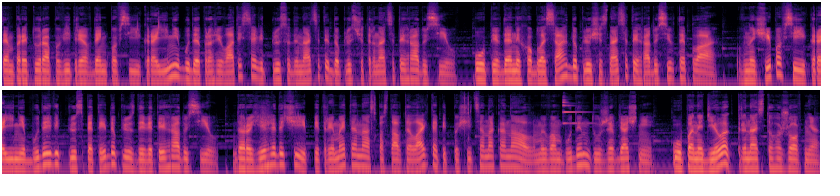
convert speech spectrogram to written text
Температура повітря в день по всій країні буде прогріватися від плюс 11 до плюс 14 градусів. У південних областях до плюс 16 градусів тепла. Вночі по всій країні буде від плюс 5 до плюс 9 градусів. Дорогі глядачі, підтримайте нас, поставте лайк та підпишіться на канал. Ми вам будемо дуже вдячні. У понеділок, 13 жовтня,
